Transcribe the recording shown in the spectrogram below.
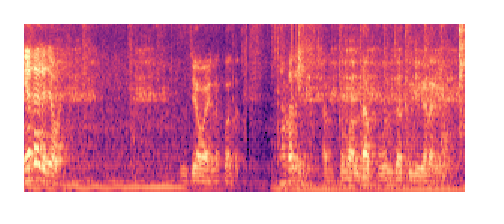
येत आहे का जेवण? जेवाय नको आता. थांबा की. आता तुम्हाला दाखवून जातो की घराकडे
